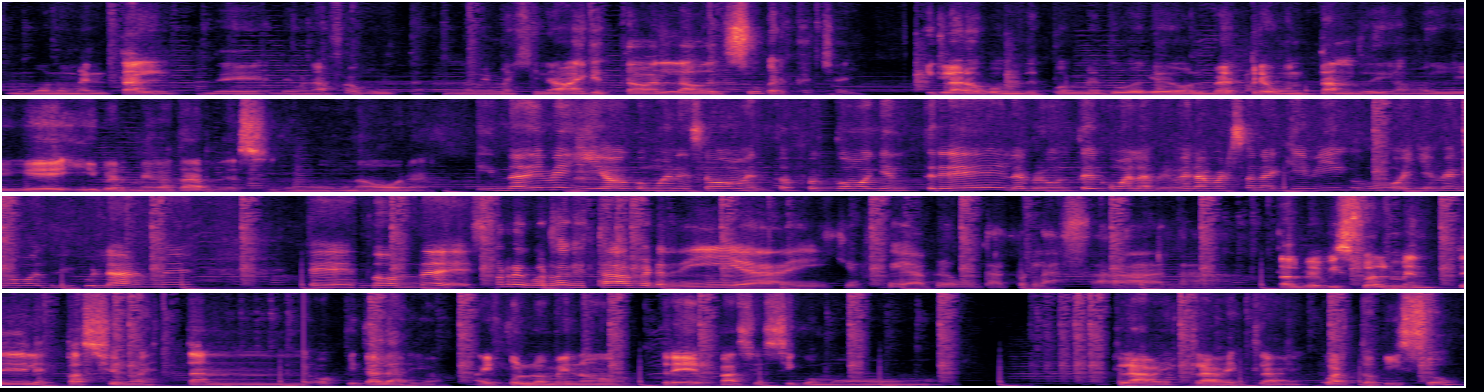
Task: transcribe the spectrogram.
monumental de, de una facultad. No me imaginaba que estaba al lado del súper, ¿cachai? Y claro, pues después me tuve que volver preguntando, digamos, y llegué hiper mega tarde, así como una hora. Y nadie me guió como en ese momento. Fue como que entré, le pregunté como a la primera persona que vi, como, oye, vengo a matricularme, eh, ¿dónde es? Recuerdo que estaba perdida y que fui a preguntar por la sala. Tal vez visualmente el espacio no es tan hospitalario. Hay por lo menos tres espacios, así como claves, claves, claves. Cuarto piso,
